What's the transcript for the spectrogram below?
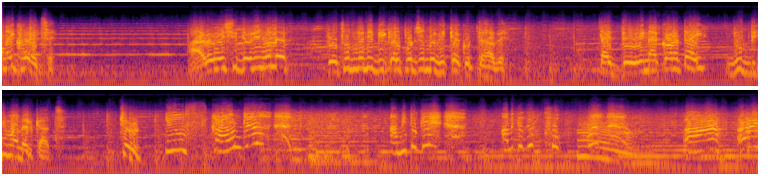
অনেক হয়েছে। আরও বেশি দেরি হলে প্রথম দিনই বিকাল পর্যন্ত ভিক্ষা করতে হবে। তাই দেরি না করাটাই বুদ্ধিমানের কাজ। চলুন। ইউ স্কাউন্ডার আমি তোকে আমি তোকে খুব আরে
